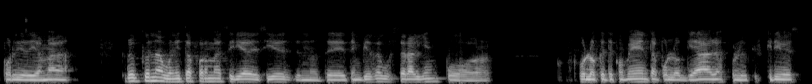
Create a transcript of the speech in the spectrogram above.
por videollamada. Creo que una bonita forma sería decir, te, te empieza a gustar alguien por, por lo que te comenta, por lo que hablas, por lo que escribes,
